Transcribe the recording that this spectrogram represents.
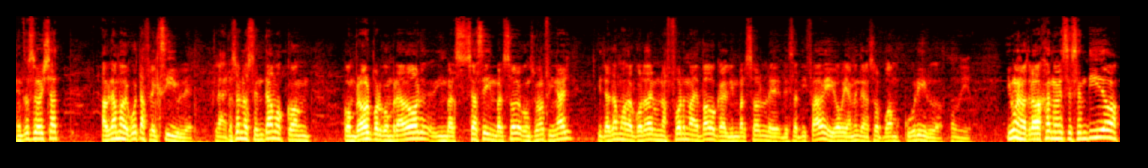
Entonces hoy ya hablamos de cuota flexible. Nosotros nos sentamos con comprador por comprador, ya sea inversor o consumidor final, y tratamos de acordar una forma de pago que al inversor le, satisfaga y obviamente nosotros podamos cubrirlo. Obvio. Y bueno, trabajando en ese sentido,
